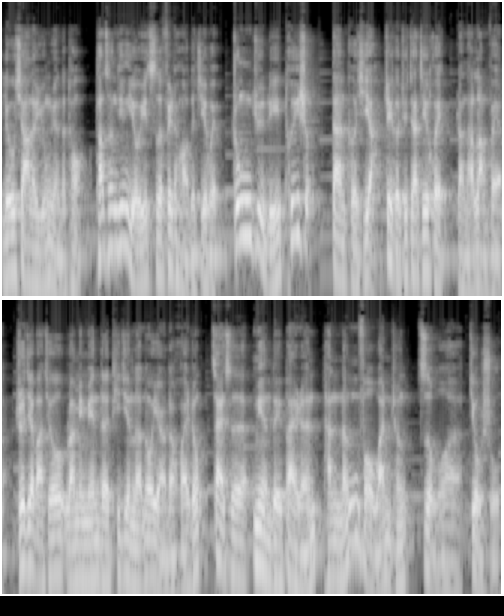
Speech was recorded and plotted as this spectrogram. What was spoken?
留下了永远的痛。他曾经有一次非常好的机会，中距离推射。但可惜啊，这个绝佳机会让他浪费了，直接把球软绵绵的踢进了诺伊尔的怀中。再次面对拜仁，他能否完成自我救赎？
